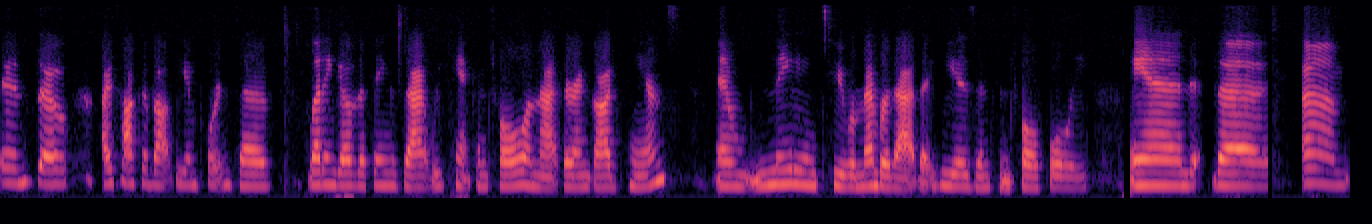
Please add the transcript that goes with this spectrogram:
and so I talk about the importance of letting go of the things that we can't control and that they're in God's hands and needing to remember that that he is in control fully. And the um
